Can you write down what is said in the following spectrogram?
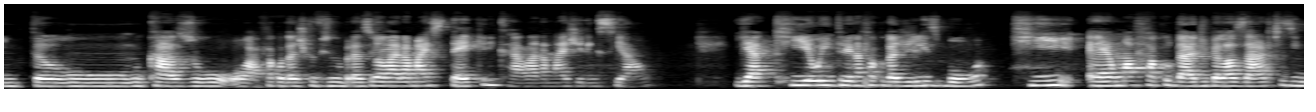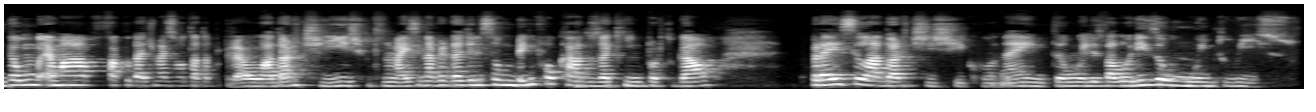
Então, no caso, a faculdade que eu fiz no Brasil, ela era mais técnica, ela era mais gerencial. E aqui eu entrei na faculdade de Lisboa, que é uma faculdade de belas artes, então é uma faculdade mais voltada para o lado artístico e tudo mais. E na verdade eles são bem focados aqui em Portugal para esse lado artístico, né? Então eles valorizam muito isso.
